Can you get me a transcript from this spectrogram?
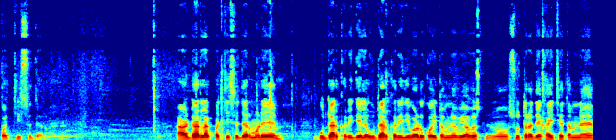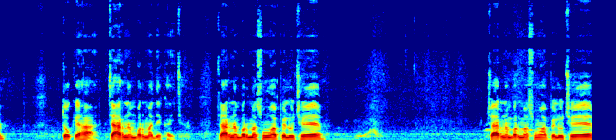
પચીસ હજાર. આ અઢાર લાખ પચીસ હજાર મળે ઉધાર ખરીદી, એટલે ઉધાર ખરીદી વાળું કોઈ તમને વ્યવસ્થિત સૂત્ર દેખાય છે તમને? તો કે હા, ચાર નંબરમાં દેખાય છે. ચાર નંબરમાં શું આપેલું છે? ચાર નંબરમાં શું આપેલું છે?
